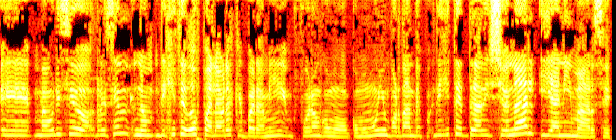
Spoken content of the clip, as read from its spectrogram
Eh, Mauricio, recién dijiste dos palabras que para mí fueron como, como muy importantes. Dijiste tradicional y animarse.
